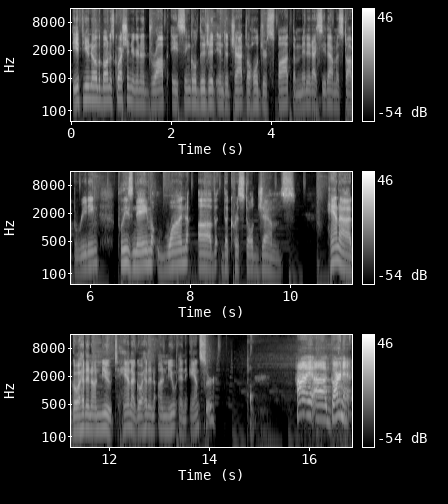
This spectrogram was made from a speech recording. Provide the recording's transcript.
If you know the bonus question, you're going to drop a single digit into chat to hold your spot. The minute I see that, I'm going to stop reading. Please name one of the crystal gems. Hannah, go ahead and unmute. Hannah, go ahead and unmute and answer. Hi, uh, Garnet.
